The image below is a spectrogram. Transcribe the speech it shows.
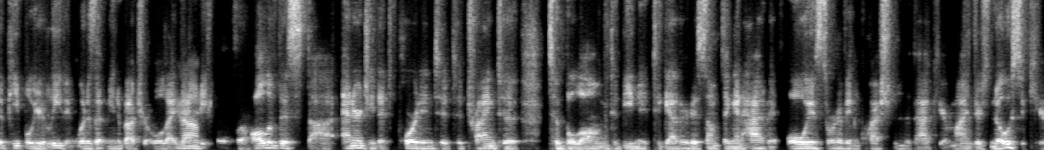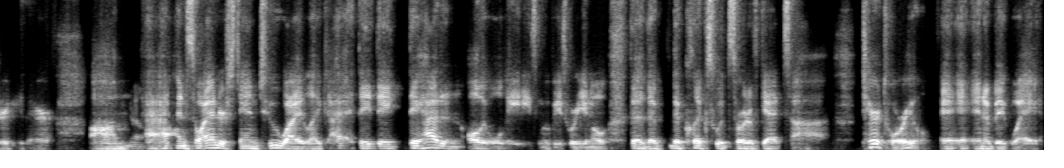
the people you're leaving? What does that mean about your old identity? Yeah. for all of this uh, energy that's poured into to trying to to belong to be knit together to something and have it always sort of in question in the back of your mind. There's no security there. Um, yeah. and, and, so i understand too why like I, they they they had in all the old 80s movies where you know the the, the cliques would sort of get uh, territorial in, a big way.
